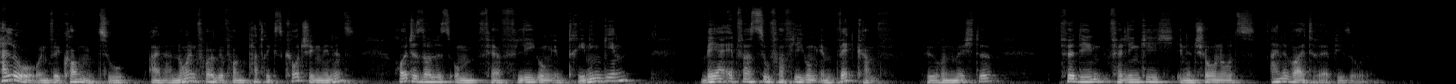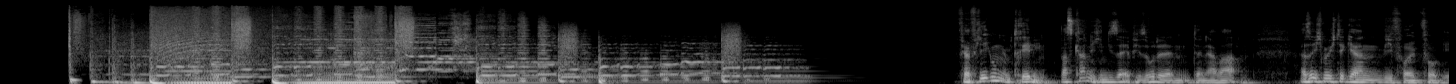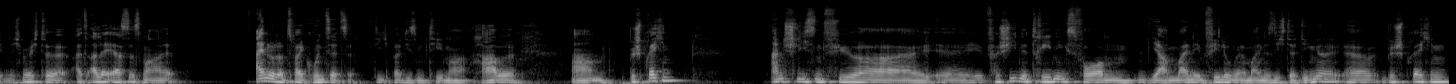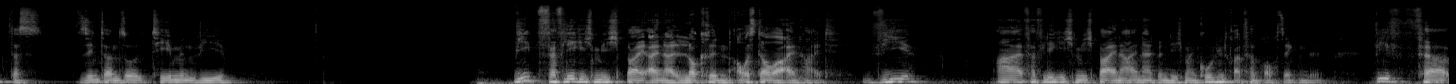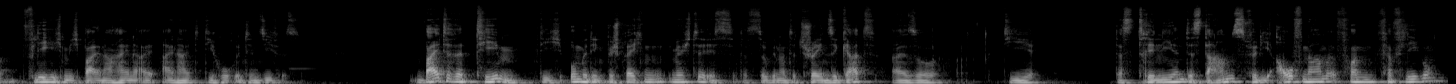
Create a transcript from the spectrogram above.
Hallo und willkommen zu einer neuen Folge von Patricks Coaching Minutes. Heute soll es um Verpflegung im Training gehen. Wer etwas zu Verpflegung im Wettkampf hören möchte, für den verlinke ich in den Show Notes eine weitere Episode. Verpflegung im Training. Was kann ich in dieser Episode denn, denn erwarten? Also ich möchte gern wie folgt vorgehen. Ich möchte als allererstes mal ein oder zwei Grundsätze, die ich bei diesem Thema habe, ähm, besprechen. Anschließend für äh, verschiedene Trainingsformen ja meine Empfehlungen oder meine Sicht der Dinge äh, besprechen. Das sind dann so Themen wie wie verpflege ich mich bei einer lockeren Ausdauereinheit? Wie äh, verpflege ich mich bei einer Einheit, in der ich meinen Kohlenhydratverbrauch senken will? Wie verpflege ich mich bei einer Einheit, die hochintensiv ist? Weitere Themen, die ich unbedingt besprechen möchte, ist das sogenannte Train the Gut, also die, das Trainieren des Darms für die Aufnahme von Verpflegung.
